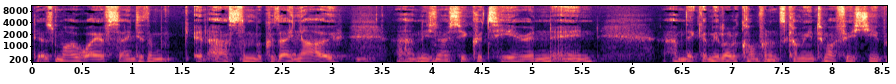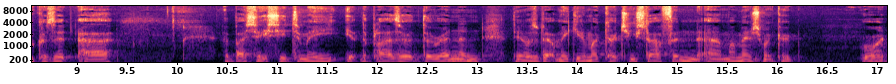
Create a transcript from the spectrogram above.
that was my way of saying to them and ask them because they know um, there's no secrets here, and and um, that gave me a lot of confidence coming into my first year because it. Uh, it basically said to me, yeah, the are they're in, and then it was about me getting my coaching staff and uh, my management group right.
